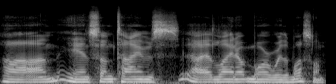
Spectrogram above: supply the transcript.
um, and sometimes uh, line up more with a Muslim.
